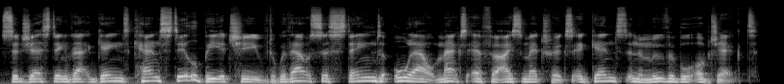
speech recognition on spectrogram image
suggesting that gains can still be achieved without sustained all-out max effort isometrics against an immovable object.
